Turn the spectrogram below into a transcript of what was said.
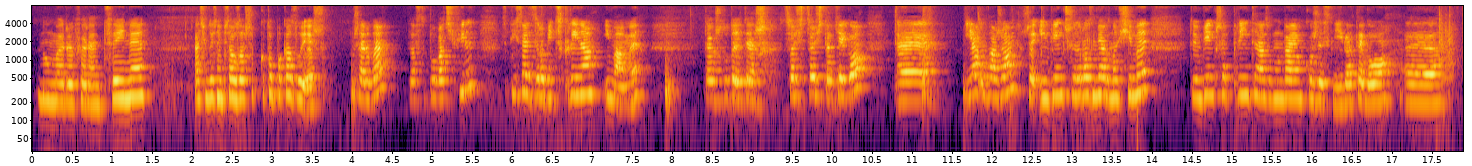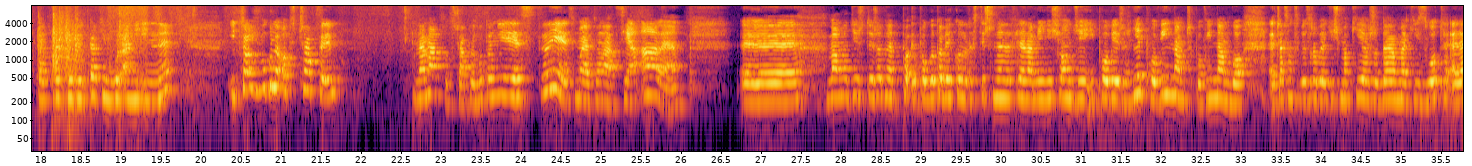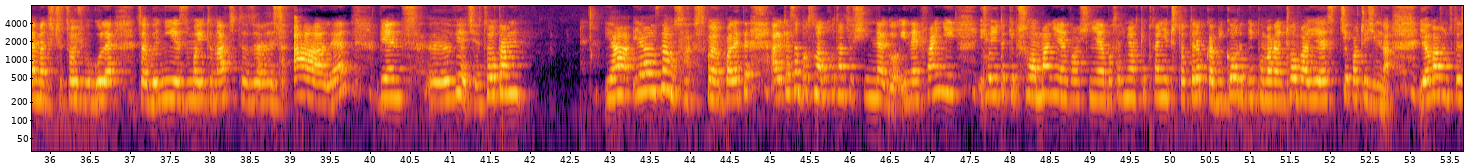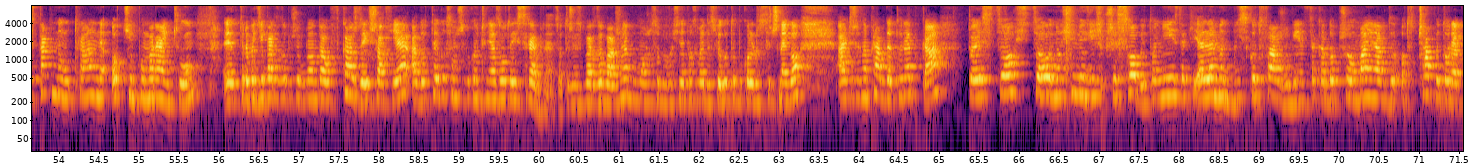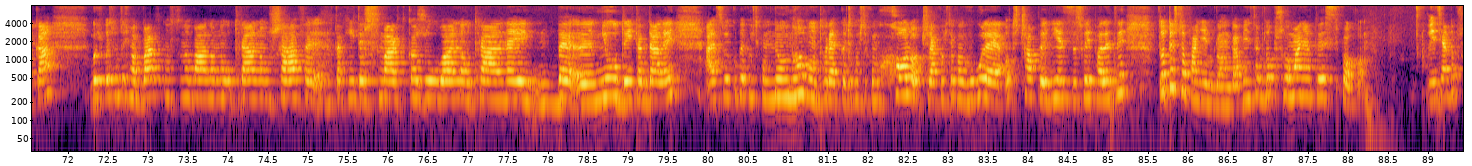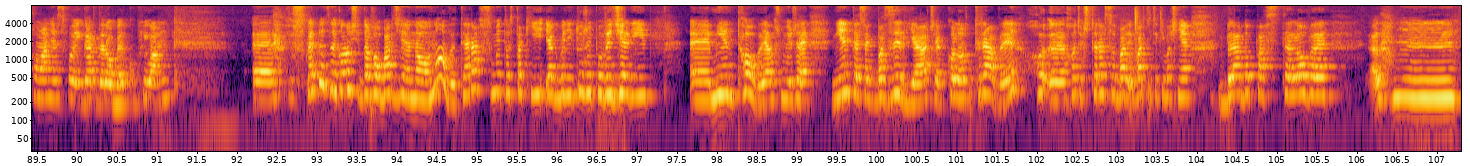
Numer referencyjny. Raz mi ktoś napisał, za szybko to pokazujesz. Przerwę, zastopować film, spisać, zrobić screena i mamy. Także tutaj też coś, coś takiego. E, ja uważam, że im większy rozmiar nosimy, tym większe printy nas wyglądają korzystniej. Dlatego e, tak, taki, taki w ogóle, a nie inny. I coś w ogóle od czapy, na max od czapy, bo to nie jest, to nie jest moja tonacja, ale mam nadzieję, że tutaj żadne po- pogotowie kolorystyczne na chwilę na mnie nie siądzie i powie, że nie powinnam, czy powinnam, bo e, czasem sobie zrobię jakiś makijaż, mu jakiś złoty element, czy coś w ogóle, co jakby nie jest z mojej tonacji, to zaraz jest ale, więc yy, wiecie, to tam ja, ja znam swoją, paletę, ale czasem po prostu mam ochotę na coś innego i najfajniej, jeśli chodzi o takie przełamanie właśnie, bo ostatnio miałam takie pytanie, czy ta torebka Bigordi pomarańczowa jest ciepła czy zimna. Ja uważam, że to jest tak neutralny odcień pomarańczu, y, który będzie bardzo dobrze wyglądał w każdej szafie, a do tego są jeszcze wykończenia złote i srebrne, co też jest bardzo ważne, bo może sobie właśnie dopasować do swojego typu kolorystycznego, ale też tak naprawdę torebka to jest coś, co nosimy gdzieś przy sobie. To nie jest taki element blisko twarzy, więc taka do przełamania nawet od czapy torebka. Bo jeśli powiedzmy ktoś ma bardzo konstytuowaną, neutralną szafę, taki też smart, casual, neutralny, be, e, nudy i tak dalej, ale sobie kupię jakąś taką neonową torebkę, czy jakąś taką holo, czy jakąś taką w ogóle od czapy, nie ze swojej palety, to też to fajnie wygląda, więc tak do przełamania to jest spoko. Więc ja do przełamania swojej garderoby kupiłam E, w sklepie ten kolor się dawał bardziej neonowy. Teraz w sumie to jest taki, jakby niektórzy powiedzieli, e, miętowy. Ja już mówię, że mięta jest jak bazylia, czy jak kolor trawy, cho, e, chociaż teraz ba- bardziej takie właśnie blado-pastelowe. e, Hmm,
